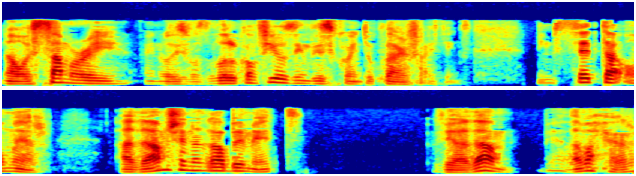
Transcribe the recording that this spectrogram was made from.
Now a summary, I know this was a little confusing, this is going to clarify things. Nimseta Omer, Adam shenagah bemet, ואדם באדם אחר,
